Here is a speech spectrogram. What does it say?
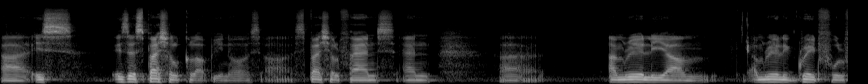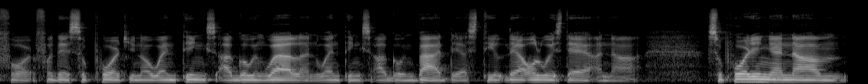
uh, it's it's a special club. You know, uh, special fans and uh, I'm really um, I'm really grateful for, for their support. You know, when things are going well and when things are going bad, they are still they are always there and uh, supporting and um,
